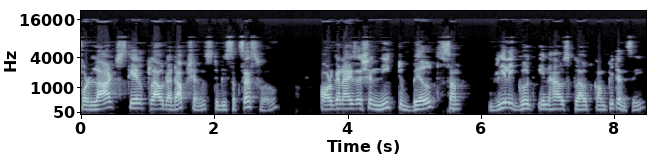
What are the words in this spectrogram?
for large-scale cloud adoptions to be successful, organizations need to build some really good in-house cloud competency,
